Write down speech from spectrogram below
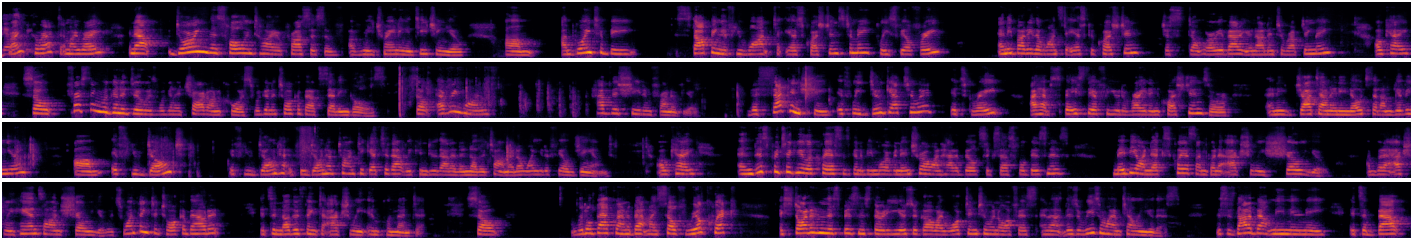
Yes, right? Correct? Am I right? Now, during this whole entire process of, of me training and teaching you, um, I'm going to be stopping if you want to ask questions to me. Please feel free. Anybody that wants to ask a question, just don't worry about it. You're not interrupting me. Okay, so first thing we're going to do is we're going to chart on course. We're going to talk about setting goals. So everyone have this sheet in front of you. The second sheet, if we do get to it, it's great. I have space there for you to write in questions or any jot down any notes that I'm giving you. Um, if you don't, if you don't if we don't have time to get to that, we can do that at another time. I don't want you to feel jammed. Okay. And this particular class is going to be more of an intro on how to build successful business. Maybe our next class, I'm going to actually show you. I'm going to actually hands-on show you. It's one thing to talk about it. It's another thing to actually implement it. So little background about myself real quick. I started in this business 30 years ago. I walked into an office and uh, there's a reason why I'm telling you this. This is not about me, me, me. It's about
